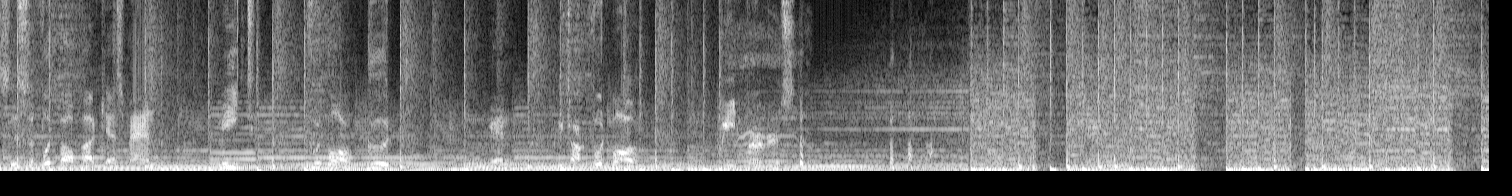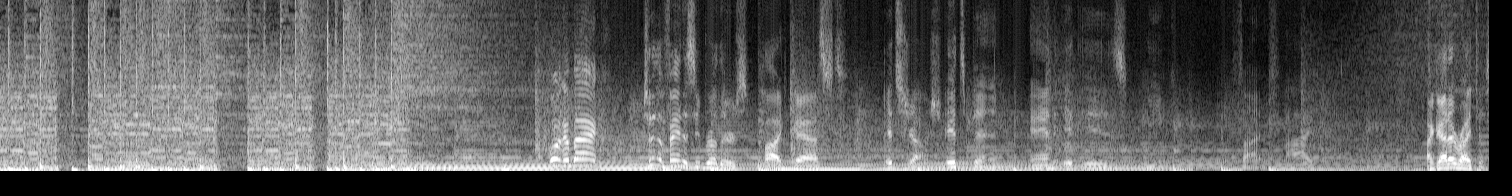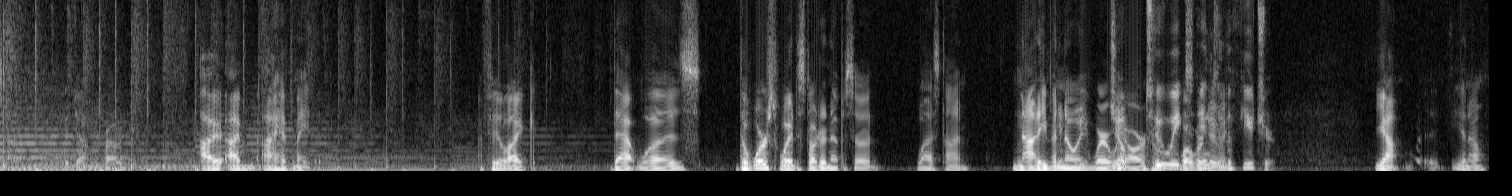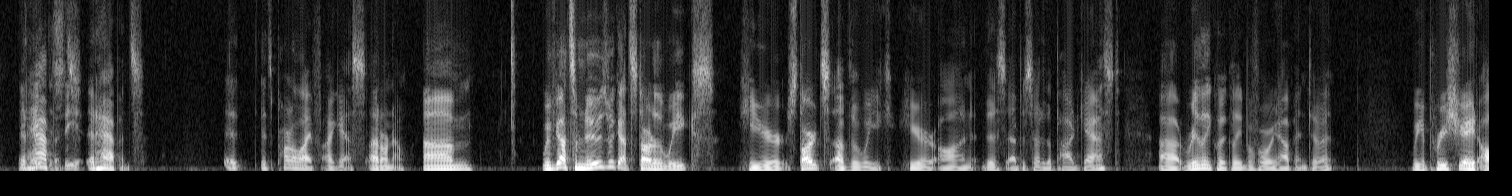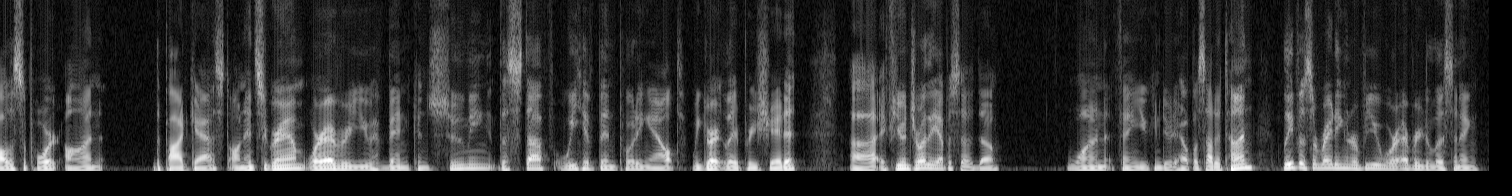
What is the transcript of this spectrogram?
is this is a football podcast, man. Meat, football, good. Man, we talk football. We eat burgers. Welcome back to the Fantasy Brothers podcast. It's Josh, it's Ben, and it is. I got it right this time. Good job. I'm proud of you. I I, I have made it. I feel like that was the worst way to start an episode last time. Not even knowing where we Jumped are, Two who- weeks what we're into doing. the future. yeah, you know, it hate to happens. see It. it. happens. It it's part of life, I guess. I don't know. Um, we've got some news. We got start of the weeks here, starts of the week here on this episode of the podcast. Uh, really quickly before we hop into it, we appreciate all the support on the podcast on Instagram, wherever you have been consuming the stuff we have been putting out. We greatly appreciate it. Uh, if you enjoy the episode, though, one thing you can do to help us out a ton leave us a rating and review wherever you're listening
